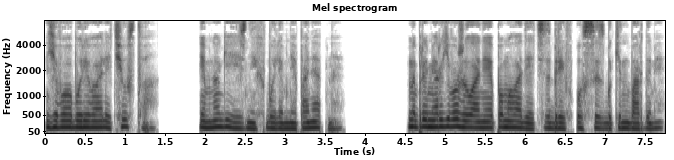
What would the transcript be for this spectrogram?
Его обуревали чувства, и многие из них были мне понятны. Например, его желание помолодеть, сбрив усы с бакенбардами.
